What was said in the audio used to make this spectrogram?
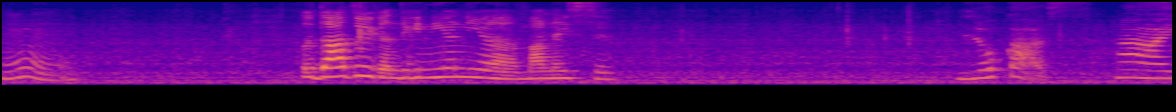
হুম। ওই দাদু এখান থেকে নিয়ে নিয়ে বানাইছে। লোকাস হাই।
